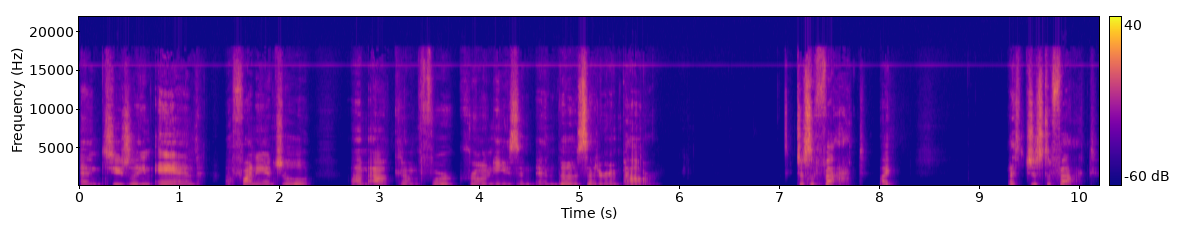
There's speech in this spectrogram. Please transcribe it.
and it's usually an and a financial um outcome for cronies and and those that are in power. Just a fact. Like that's just a fact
